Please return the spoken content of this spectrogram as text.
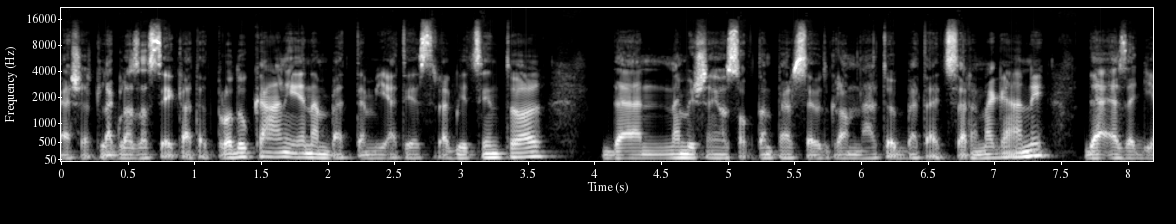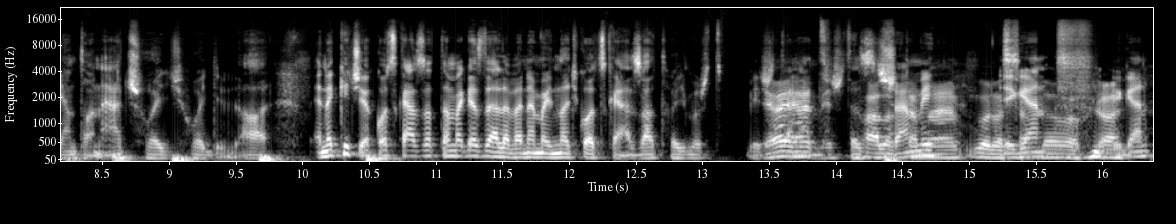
esetleg lazaszékletet produkálni. Én nem vettem ilyet észre a glicintől, de nem is nagyon szoktam persze 5 g-nál többet egyszerre megállni, de ez egy ilyen tanács, hogy, hogy a, ennek kicsi a kockázata, meg ez eleve nem egy nagy kockázat, hogy most vizsgálom, hát, és ez semmi. Igen, igen,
